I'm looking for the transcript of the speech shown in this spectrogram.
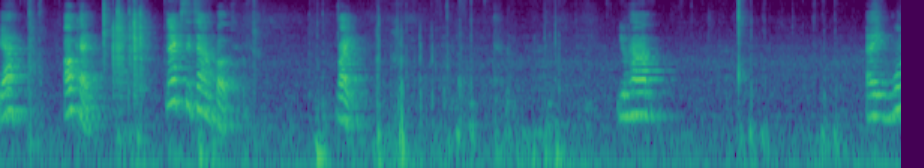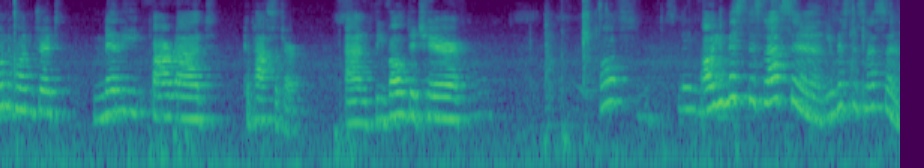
Yeah. Okay. Next example. Right. You have a 100 millifarad capacitor, and the voltage here. What? Oh, you missed this lesson. You missed this lesson.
